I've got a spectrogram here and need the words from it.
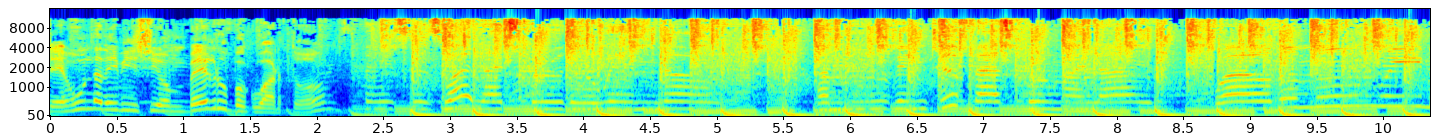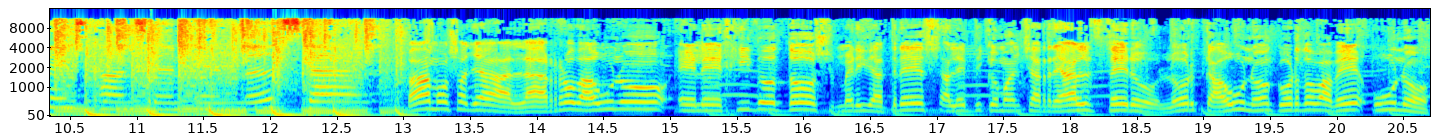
Segunda División B, Grupo Cuarto. Vamos allá, La Roda 1, Elegido 2, Mérida 3, Atlético Mancha Real 0, Lorca 1, Córdoba B 1,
